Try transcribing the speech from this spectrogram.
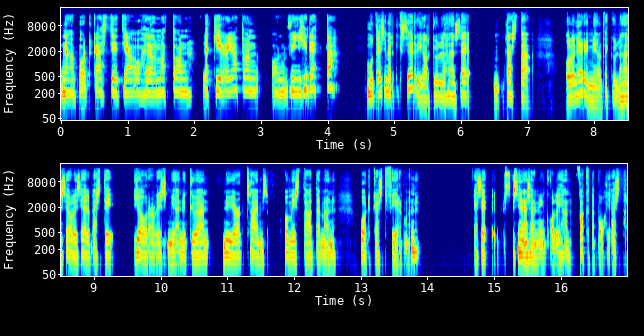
nämä podcastit ja ohjelmat on, ja kirjat on, on viihdettä. Mutta esimerkiksi serial, kyllähän se, tästä olen eri mieltä, kyllähän se oli selvästi journalismia. Nykyään New York Times omistaa tämän podcast-firman ja se sinänsä niin oli ihan faktapohjaista.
